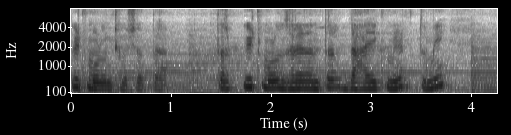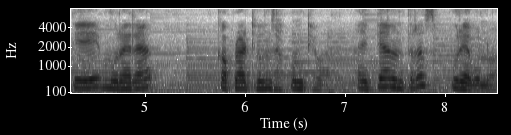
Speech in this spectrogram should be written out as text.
पीठ मळून ठेवू शकता. तर पीठ मळून झाल्यानंतर दहा एक मिनिट तुम्ही ते मुरायला कपडा ठेवून झाकून ठेवा आणि त्यानंतरच पुऱ्या बनवा.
